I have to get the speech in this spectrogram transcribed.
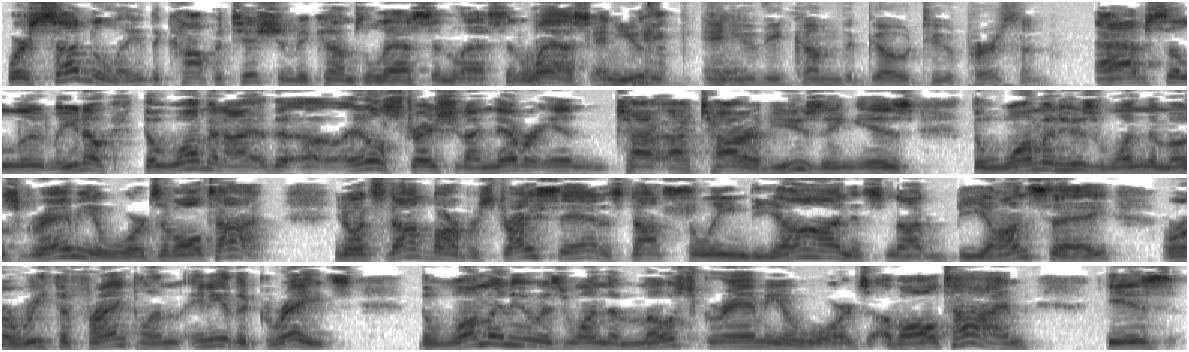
where suddenly the competition becomes less and less and less, and, and you be, and you become the go-to person. Absolutely. You know, the woman, I, the uh, illustration I never in, t- I tire of using is the woman who's won the most Grammy Awards of all time. You know, it's not Barbra Streisand, it's not Celine Dion, it's not Beyonce or Aretha Franklin, any of the greats. The woman who has won the most Grammy Awards of all time is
